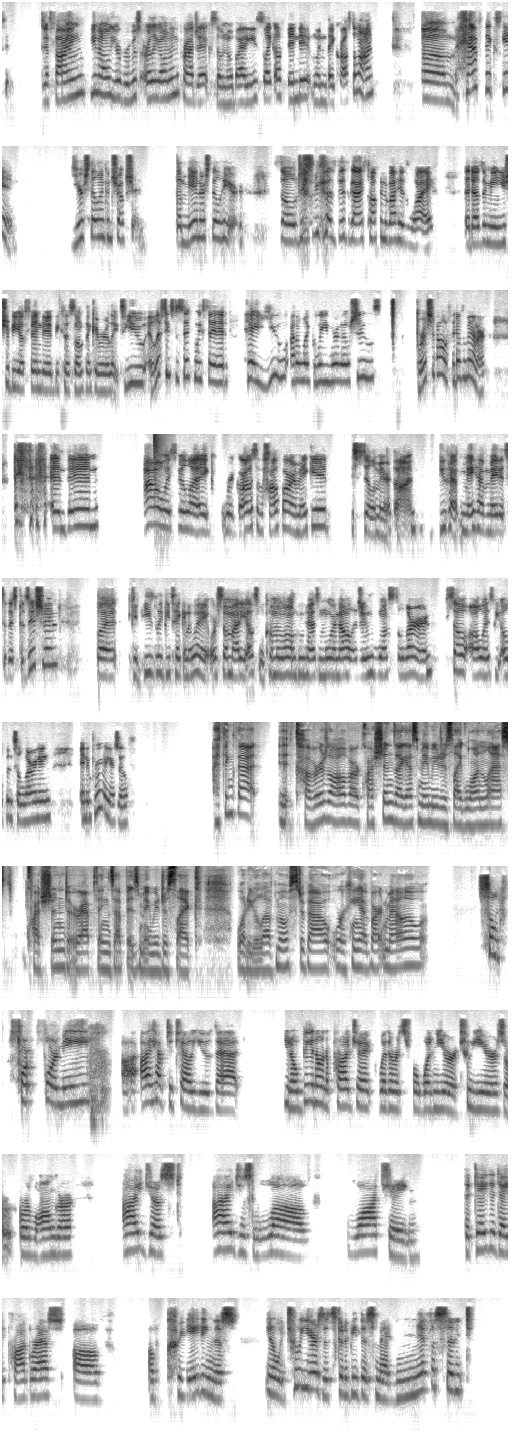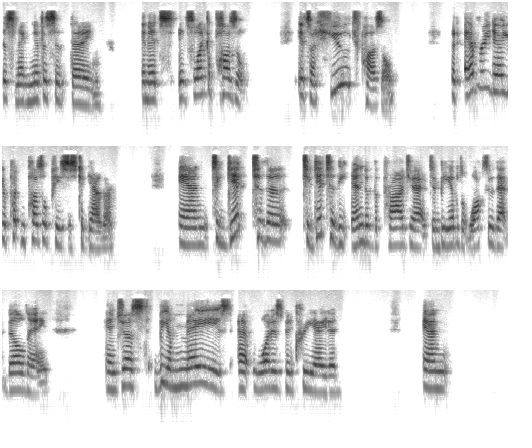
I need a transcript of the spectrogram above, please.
define, you know, your rules early on in the project so nobody's like offended when they cross the line. Um, have thick skin you're still in construction. The men are still here. So just because this guy's talking about his wife, that doesn't mean you should be offended because something can relate to you. Unless he specifically said, Hey, you, I don't like the way you wear those shoes. Brush it off. It doesn't matter. and then I always feel like, regardless of how far I make it, it's still a marathon. You have may have made it to this position, but it could easily be taken away or somebody else will come along who has more knowledge and who wants to learn. So always be open to learning and improving yourself. I think that it covers all of our questions. I guess maybe just like one last question to wrap things up is maybe just like what do you love most about working at barton malow? So for for me uh, i have to tell you that you know, being on a project, whether it's for one year or two years or, or longer, I just, I just love watching the day to day progress of, of creating this, you know, in two years, it's going to be this magnificent, this magnificent thing. And it's, it's like a puzzle. It's a huge puzzle, but every day you're putting puzzle pieces together and to get to the to get to the end of the project and be able to walk through that building and just be amazed at what has been created and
